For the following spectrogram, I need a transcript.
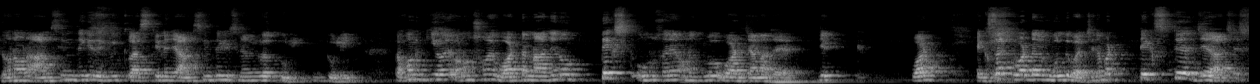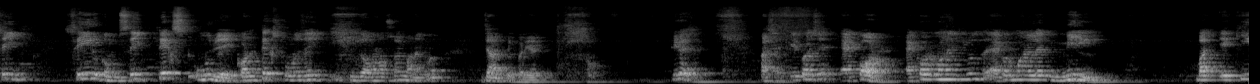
যখন আমরা আনসিন থেকে দেখবি ক্লাস টেনে যে আনসিন থেকে সিনেমাগুলো তুলি তুলি, তখন কি হয়, অনেক সময় ওয়ার্ডটা না জেনেও টেক্সট অনুসারে অনেকগুলো ওয়ার্ড জানা যায়। যে ওয়ার্ড এক্সাক্ট ওয়ার্ডটা আমি বলতে পারছি না বাট টেক্সটে যে আছে, সেই সেই রকম, সেই টেক্সট অনুযায়ী কনটেক্সট অনুযায়ী কিন্তু অনেক সময় মানেগুলো জানতে পারি আর ঠিক আছে? আচ্ছা এরপর আছে অ্যাকর্ড অ্যাকর্ড মানে কি বলতো? অ্যাকর্ড মানে লাইক মিল বা একই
